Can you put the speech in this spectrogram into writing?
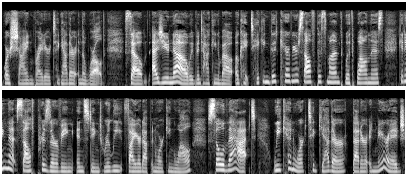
or shine brighter together in the world. So, as you know, we've been talking about okay, taking good care of yourself this month with wellness, getting that self preserving instinct really fired up and working well so that we can work together better in marriage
